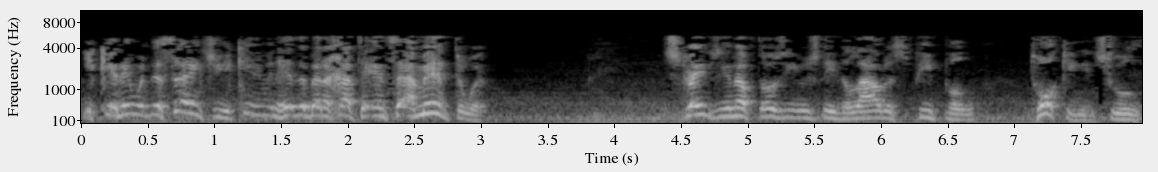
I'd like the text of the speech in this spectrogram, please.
you can't hear what they're saying, so you can't even hear the berachot to answer amen to it. Strangely enough, those are usually the loudest people talking in shul,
